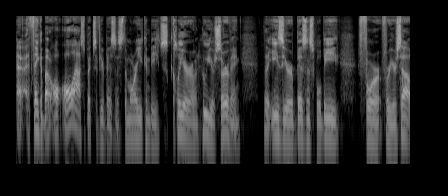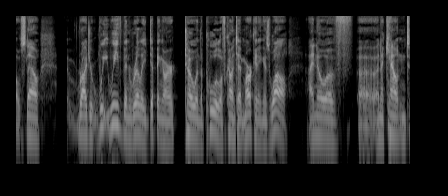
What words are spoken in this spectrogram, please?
uh, think about all, all aspects of your business. The more you can be clear on who you're serving, the easier business will be for for yourselves. Now, Roger, we we've been really dipping our toe in the pool of content marketing as well. I know of uh, an accountant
